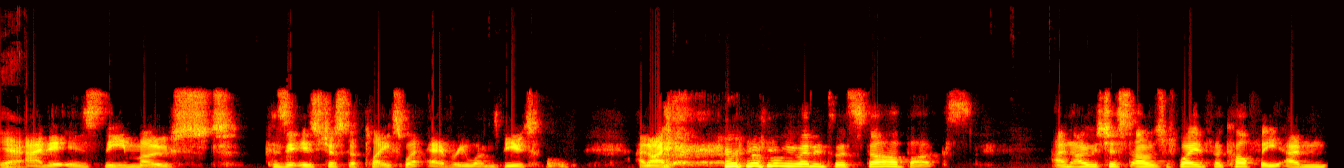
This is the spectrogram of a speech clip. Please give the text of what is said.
Yeah, and it is the most because it is just a place where everyone's beautiful. And I remember we went into a Starbucks, and I was just I was just waiting for coffee, and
